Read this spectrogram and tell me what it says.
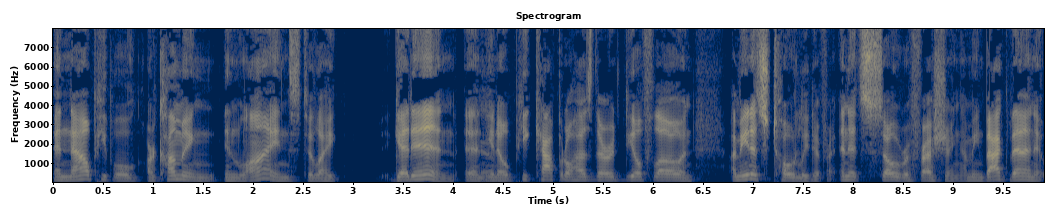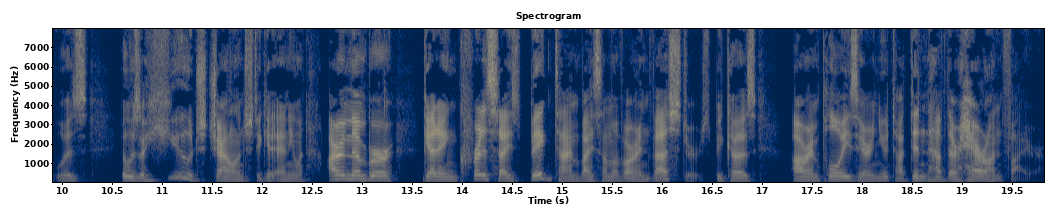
and now people are coming in lines to like get in. And yeah. you know peak capital has their deal flow. And i mean it's totally different. And it's so refreshing. I mean back then it was it was a huge challenge to get anyone. I remember getting criticized big time by some of our investors because our employees here in utah didn't have their hair on fire.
